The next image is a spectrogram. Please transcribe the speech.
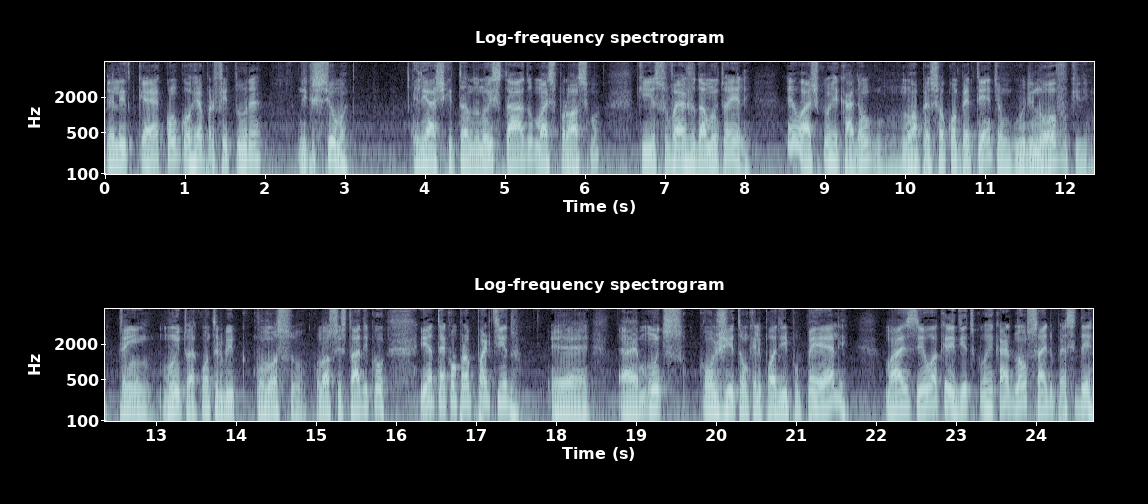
ele quer concorrer à prefeitura de Criciúma ele acha que estando no estado mais próximo, que isso vai ajudar muito a ele. Eu acho que o Ricardo é um, uma pessoa competente, um guri novo que tem muito a contribuir com o nosso, com o nosso estado e, com, e até com o próprio partido. É, é, muitos cogitam que ele pode ir para o PL, mas eu acredito que o Ricardo não sai do PSD.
